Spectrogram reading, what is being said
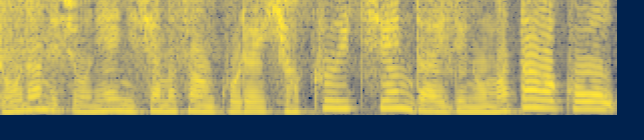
どうなんでしょうね、西山さん。これ、101円台での、また、こう、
